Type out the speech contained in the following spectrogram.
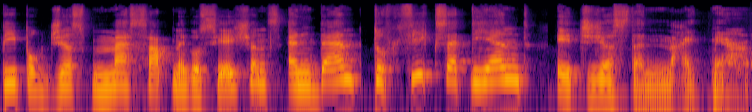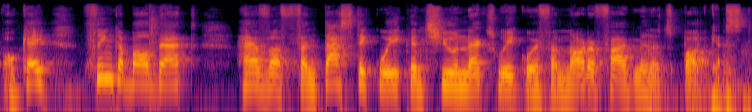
people just mess up negotiations and then to fix at the end, it's just a nightmare. Okay. Think about that. Have a fantastic week and see you next week with another five minutes podcast.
